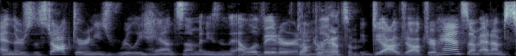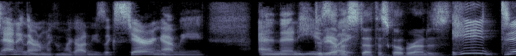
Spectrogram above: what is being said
and there's this doctor, and he's really handsome, and he's in the elevator. And I'm Dr. like, Handsome. "Do- Dr. Handsome. And I'm standing there, and I'm like, oh my God. And he's like staring at me. And then he Did he have like, a stethoscope around his? he did.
